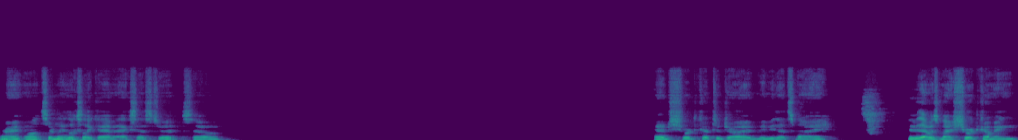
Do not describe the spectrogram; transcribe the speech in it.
All right, well, it certainly looks like I have access to it, so. Add shortcut to drive, maybe that's my, maybe that was my shortcoming.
